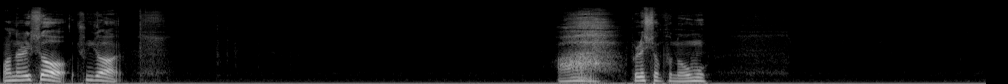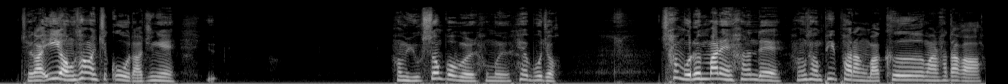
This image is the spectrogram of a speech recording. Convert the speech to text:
마늘 있어 충전. 아 플래시 점프 너무. 제가 이 영상을 찍고 나중에 유- 한번 육성법을 한번 해보죠. 참 오랜만에 하는데 항상 피파랑 마크만 하다가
